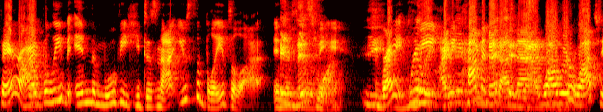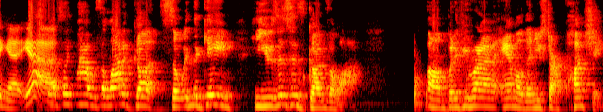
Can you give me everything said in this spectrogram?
be fair, I No. believe in the movie he does not use the blades a lot in, in this one, Right. Really, we, I we commented on mentioned that, while we were watching it. Yeah. I was like, wow, it was a lot of guns. So in the game, he uses his guns a lot. Um, but if you run out of ammo, then you start punching.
